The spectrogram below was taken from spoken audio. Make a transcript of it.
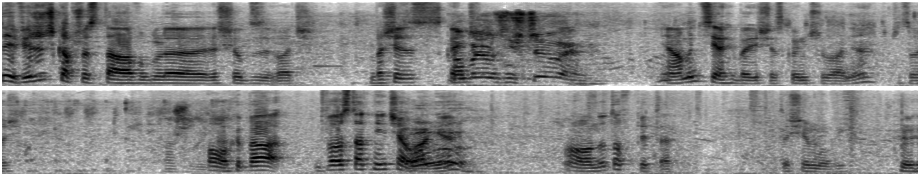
Ty, wieżyczka przestała w ogóle się odzywać. Chyba się No bo już zniszczyłem. Nie, amunicja chyba jej się skończyła, nie? Czy coś? Możliwe. O, chyba dwa ostatnie ciała, nie? Uuu. O, no to wpytę. To się mówi.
